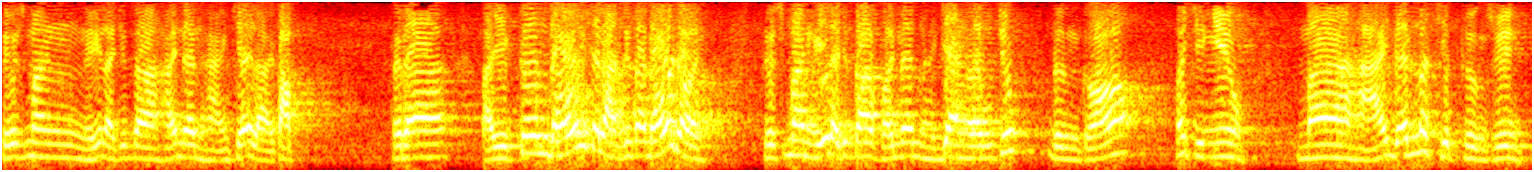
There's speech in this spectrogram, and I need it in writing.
Thì Usman nghĩ là chúng ta hãy nên hạn chế lại tập. Thật ra, tại vì cơn đói sẽ làm chúng ta đói rồi. Thì Usman nghĩ là chúng ta phải nên dằn lại một chút, đừng có nói chuyện nhiều, mà hãy đến masjid thường xuyên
